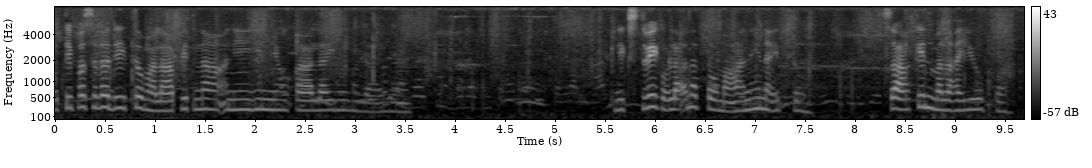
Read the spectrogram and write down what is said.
Buti pa sila dito. Malapit na anihin yung kalay nila. Yan. Next week, wala na to. Maani na ito. Sa akin, malayo pa.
